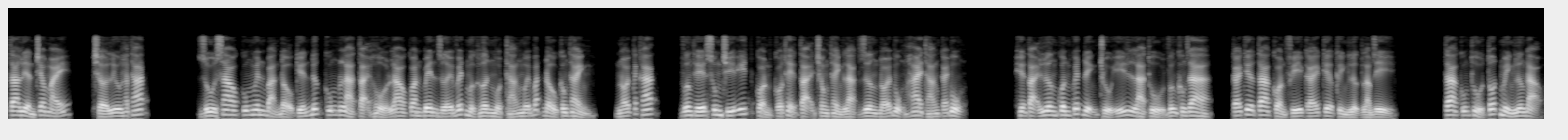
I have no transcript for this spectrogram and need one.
ta liền treo máy, chờ lưu hát hát dù sao cũng nguyên bản đậu kiến đức cũng là tại hồ lao quan bên dưới vết mực hơn một tháng mới bắt đầu công thành, nói cách khác, vương thế sung trí ít còn có thể tại trong thành lạc dương đói bụng hai tháng cái bụng. Hiện tại lương quân quyết định chủ ý là thủ vương không ra, cái kia ta còn phí cái kia kình lực làm gì? Ta cũng thủ tốt mình lương đạo,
